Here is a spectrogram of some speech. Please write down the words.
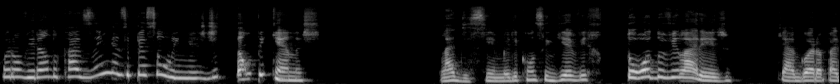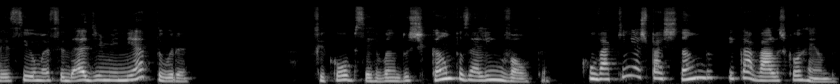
foram virando casinhas e pessoinhas de tão pequenas. Lá de cima ele conseguia ver todo o vilarejo, que agora parecia uma cidade em miniatura. Ficou observando os campos ali em volta, com vaquinhas pastando e cavalos correndo.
